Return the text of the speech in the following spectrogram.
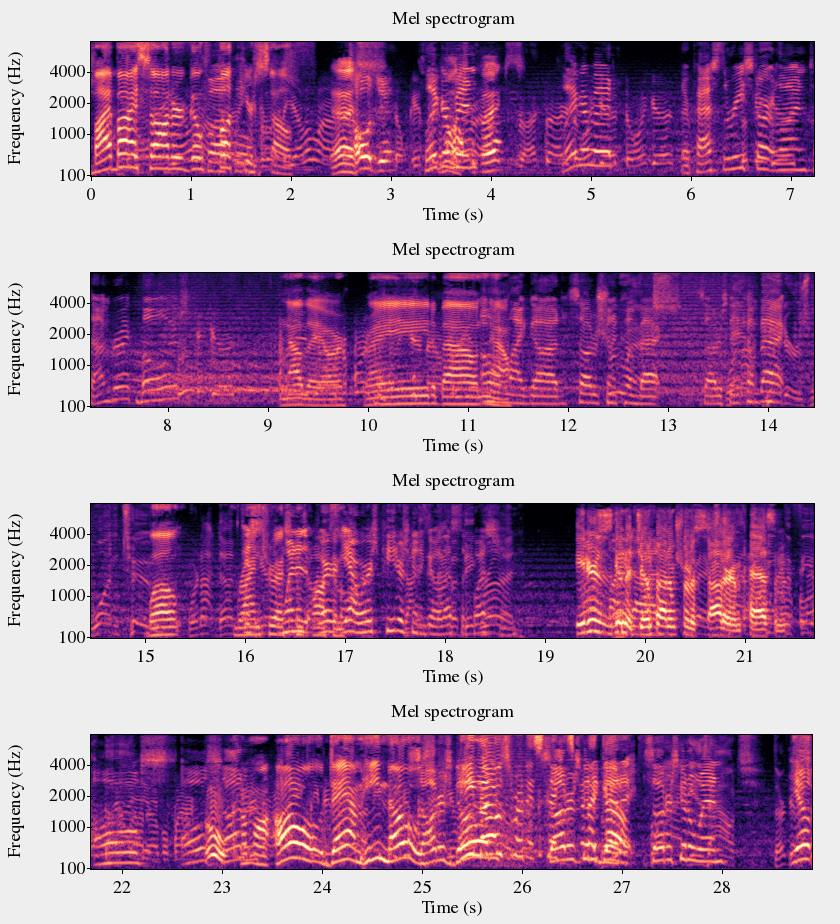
Bye bye, Sauter. Go fuck yourself. Yes. Told you. Kligerman. Kligerman. They're past the restart line. Time to wreck, boys. Now they are. Right about Oh now. my God. Sauter's gonna come back. Sauter's gonna come back. Peters, one. Well, We're not done Ryan. Truex When was is, where, yeah, where's Peters gonna go? That's the question. run. Peters Oh is gonna God. jump out in front of Sauter and pass him. Oh, oh, Oh, Come on. Oh, damn, he knows. Sauter's he going. knows where this Sauter's thing's gonna, gonna go. get it. Sauter's gonna win. out. Yep,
